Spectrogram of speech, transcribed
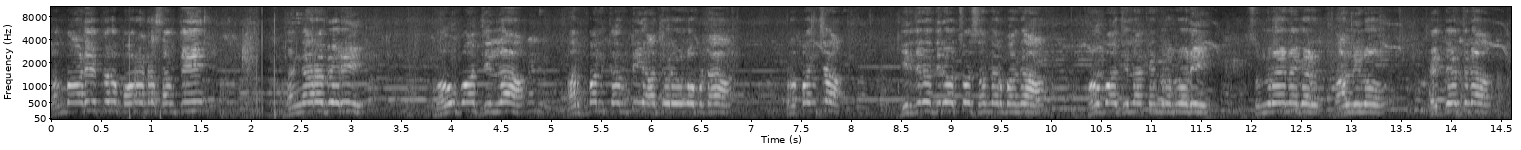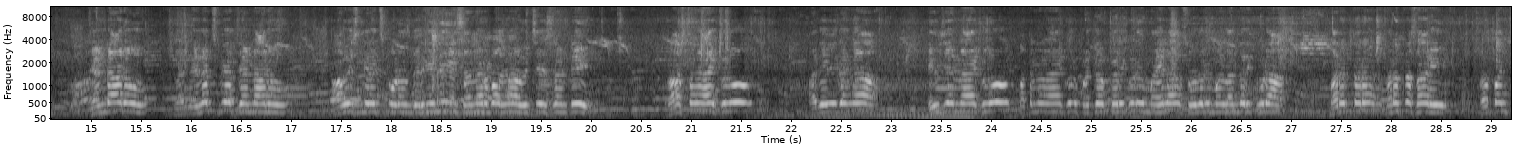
లంబాడి హక్కుల పోరాట సమితి నంగారబేరి మహబూబాద్ జిల్లా అర్బన్ కమిటీ ఆధ్వర్యం లోపల ప్రపంచ గిరిజన దినోత్సవం సందర్భంగా మహబూబాద్ జిల్లా కేంద్రంలోని సుందరాయనగర్ కాలనీలో పెద్ద ఎత్తున జెండాను ఎల్హెచ్పిఎఫ్ జెండాను ఆవిష్కరించుకోవడం జరిగింది. ఈ సందర్భంగా విచ్చేసినటువంటి రాష్ట్ర నాయకులు అదేవిధంగా డివిజన్ నాయకులు పట్టణ నాయకులు ప్రతి ఒక్కరికి కూడా మహిళా సోదరిమణులందరికీ కూడా మరొక మరొకసారి ప్రపంచ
